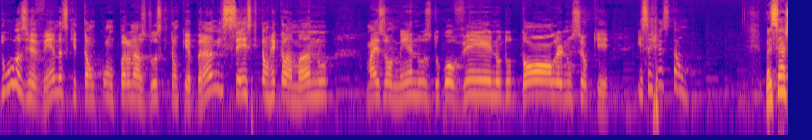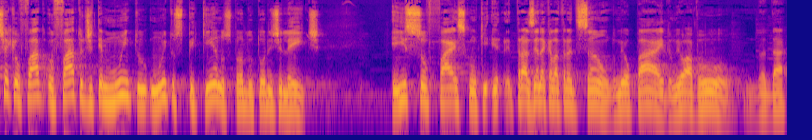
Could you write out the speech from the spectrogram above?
duas revendas que estão comprando as duas que estão quebrando e seis que estão reclamando mais ou menos do governo, do dólar, não sei o quê. Isso é gestão. Mas você acha que o fato, o fato de ter muito, muitos pequenos produtores de leite isso faz com que, trazendo aquela tradição do meu pai, do meu avô, da, da,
